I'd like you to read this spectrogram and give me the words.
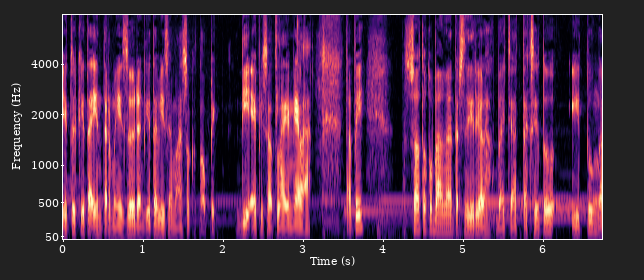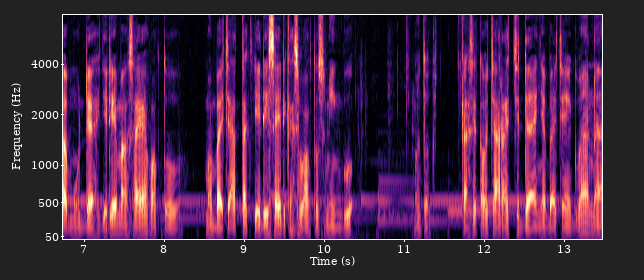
itu kita intermezzo dan kita bisa masuk ke topik di episode lainnya lah. Tapi suatu kebanggaan tersendiri lah baca teks itu itu nggak mudah. Jadi emang saya waktu membaca teks jadi saya dikasih waktu seminggu untuk kasih tahu cara jedanya bacanya gimana.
